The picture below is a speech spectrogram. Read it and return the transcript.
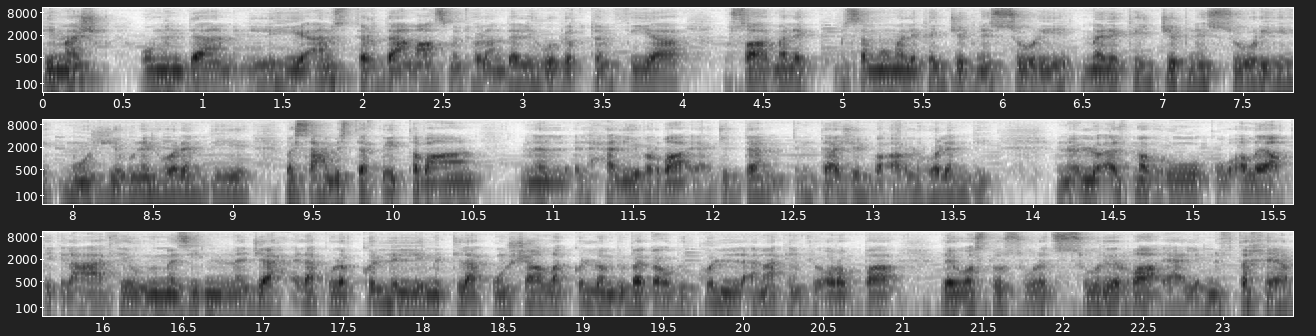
دمشق. ومن دام اللي هي أمستردام عاصمة هولندا اللي هو بيقطن فيها وصار ملك بسموه ملك الجبنه السوريه، ملك الجبنه السوريه مو الجبنه الهولنديه، بس عم يستفيد طبعا من الحليب الرائع جدا إنتاج البقر الهولندي. بنقول له ألف مبروك والله يعطيك العافية ومزيد من النجاح لك ولكل اللي مثلك. وإن شاء الله كلهم ببدعوا بكل الأماكن في أوروبا ليوصلوا صورة السوري الرائع اللي بنفتخر.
